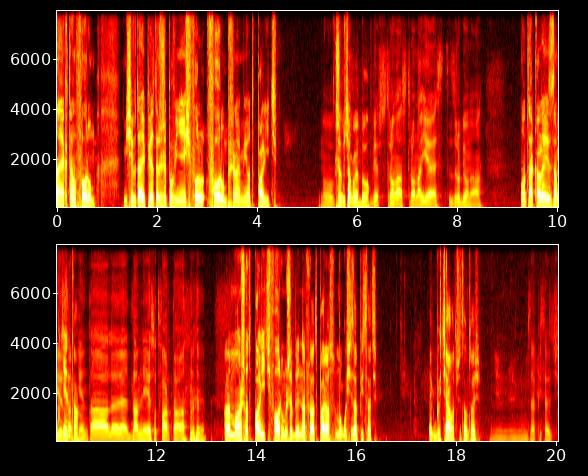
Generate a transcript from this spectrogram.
A jak tam forum? Mi się wydaje, Piotr, że powinieneś fol- forum przynajmniej odpalić, No, żeby ciągle było. wiesz, strona, strona jest zrobiona, No tak, ale jest jest zamknięta. zamknięta, ale dla mnie jest otwarta. Ale możesz odpalić forum, żeby na przykład parę osób mogło się zapisać. Jakby chciało, czy tam coś. Zapisać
